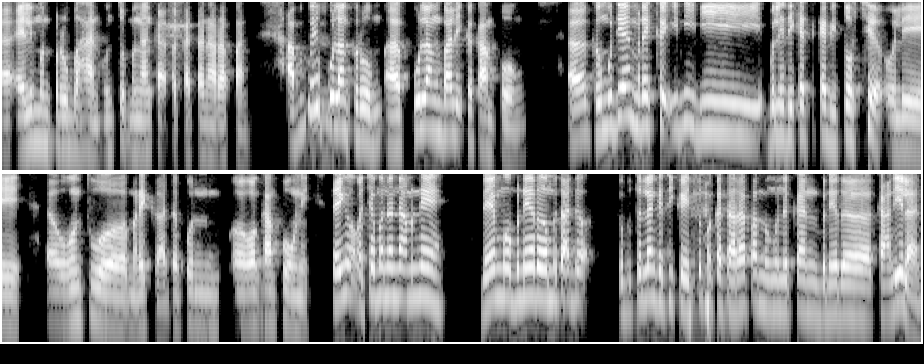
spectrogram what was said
uh, elemen perubahan untuk mengangkat Pakatan Harapan. Apabila hmm. pulang ke rumah uh, pulang balik ke kampung Uh, kemudian mereka ini di boleh dikatakan ditorture oleh uh, orang tua mereka ataupun orang kampung ni. Tengok macam mana nak meneh. Demo bendera pun tak ada. Kebetulan ketika itu Pakatan Harapan menggunakan bendera keadilan.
